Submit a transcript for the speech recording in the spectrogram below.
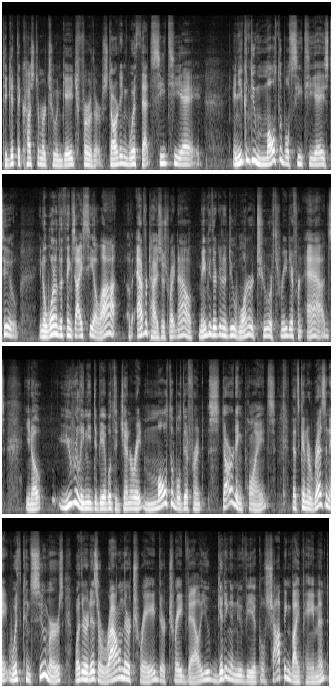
to get the customer to engage further, starting with that CTA. And you can do multiple CTAs too. You know, one of the things I see a lot of advertisers right now, maybe they're going to do one or two or three different ads. You know, you really need to be able to generate multiple different starting points that's going to resonate with consumers, whether it is around their trade, their trade value, getting a new vehicle, shopping by payment,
